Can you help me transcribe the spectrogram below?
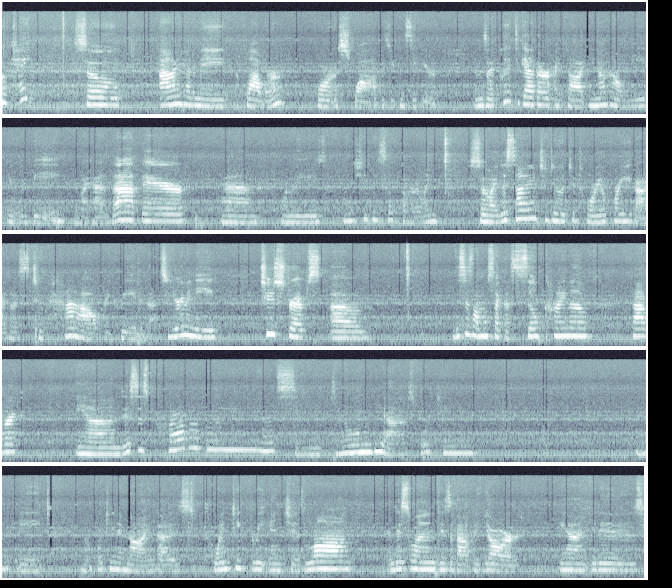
Okay, so I had made a flower for a swab, as you can see here. And as I put it together, I thought, you know how neat it would be if I had that there and one of these. Wouldn't she be so darling? So I decided to do a tutorial for you guys as to how I created that. So you're going to need two strips of, this is almost like a silk kind of fabric. And this is probably, let's see, because I know I'm going to be asked, 14 and 8, no, 14 and 9, that is 23 inches long. And this one is about a yard. And it is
